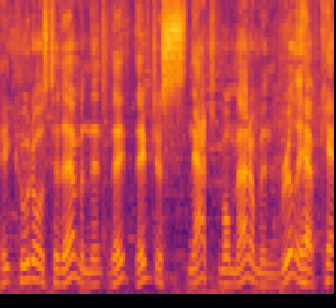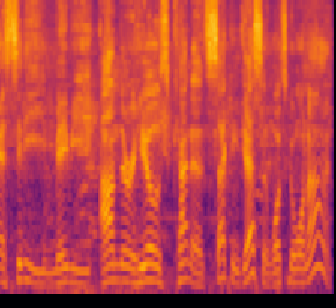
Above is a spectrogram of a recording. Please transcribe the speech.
hey, kudos to them. And then they, they've just snatched momentum and really have Cass City maybe on their heels, kind of second guessing what's going on.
